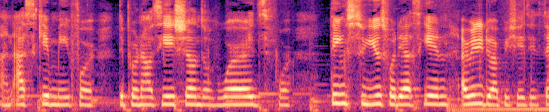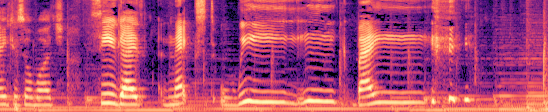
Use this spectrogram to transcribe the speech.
and asking me for the pronunciations of words, for things to use for their skin. I really do appreciate it. Thank you so much. See you guys next week. Bye.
